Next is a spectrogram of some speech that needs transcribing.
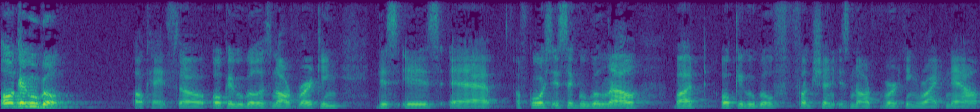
Okay, Google. Okay, so OK Google is not working. This is, uh, of course, it's a Google Now, but OK Google function is not working right now.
